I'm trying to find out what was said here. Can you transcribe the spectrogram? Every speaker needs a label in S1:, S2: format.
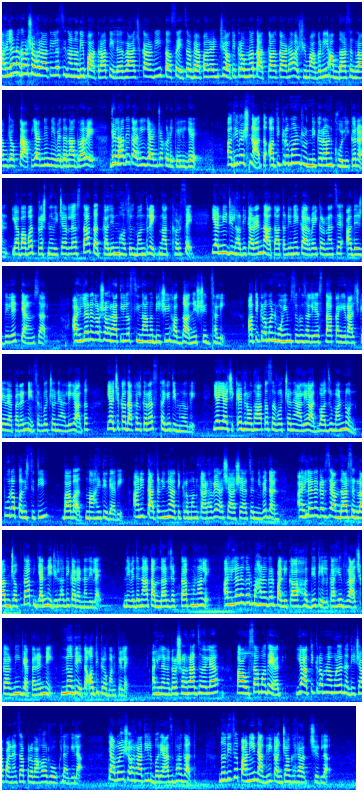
S1: अहिल्यानगर शहरातील सीना नदी पात्रातील राजकारणी तसेच व्यापाऱ्यांची अतिक्रमणं तात्काळ काढा अशी मागणी आमदार संग्राम जगताप यांनी निवेदनाद्वारे जिल्हाधिकारी यांच्याकडे केली आहे. अधिवेशनात अतिक्रमण रुंदीकरण खोलीकरण याबाबत प्रश्न विचारले असता तत्कालीन महसूल मंत्री एकनाथ खडसे यांनी जिल्हाधिकाऱ्यांना तातडीने कारवाई करण्याचे आदेश दिले त्यानुसार. अहिल्यानगर शहरातील सीना नदीची हद्द निश्चित झाली. अतिक्रमण मोहीम सुरू झाली असता काही राजकीय व्यापाऱ्यांनी सर्वोच्च न्यायालयात याचिका दाखल करत स्थगिती मिळवली. या याचिकेविरोधात सर्वोच्च न्यायालयात बाजू मांडून पूर परिस्थिती बाबत माहिती द्यावी आणि तातडीने अतिक्रमण काढावे अशा आशयाचे निवेदन अहिल्यानगरचे आमदार संग्राम जगताप यांनी जिल्हाधिकाऱ्यांना दिलंय. निवेदनात आमदार जगताप म्हणाले अहिल्यानगर महानगरपालिका हद्दीतील काही राजकारणी व्यापाऱ्यांनी नदीत अतिक्रमण केलंय. अहिल्यानगर शहरात झालेल्या पावसामध्ये या अतिक्रमणामुळे नदीच्या पाण्याचा प्रवाह रोखला गेला. त्यामुळे शहरातील बऱ्याच भागात नदीचं पाणी नागरिकांच्या घरात शिरलं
